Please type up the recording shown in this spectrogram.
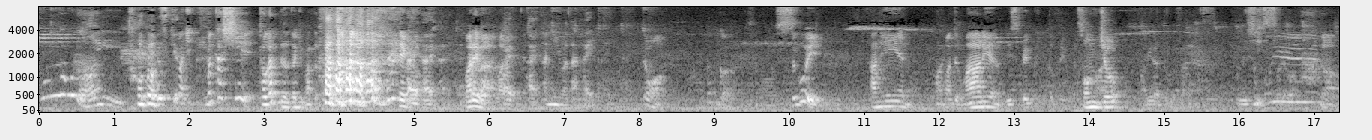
そんなことないと思いますけど。まあ昔尖ってた時もあった。はいはいはい我は我、はいはい他人は他人、はいでもなんかそのすごい他人への、まあ、でも周りへのリスペクトというか尊重、ありがとうございます。嬉しいですそれは。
